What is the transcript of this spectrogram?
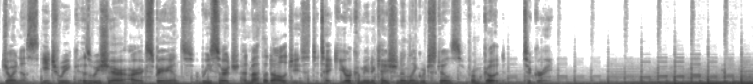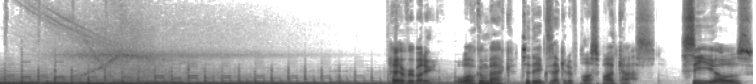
Join us each week as we share our experience, research, and methodologies to take your communication and language skills from good to great. Hey, everybody. Welcome back to the Executive Plus podcast. CEOs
